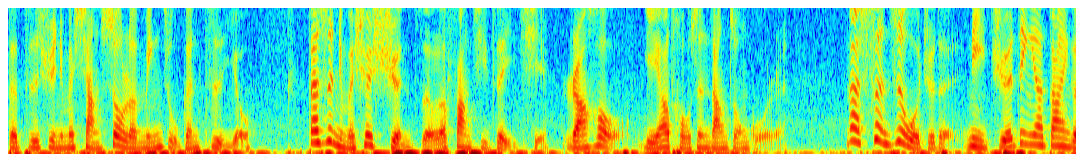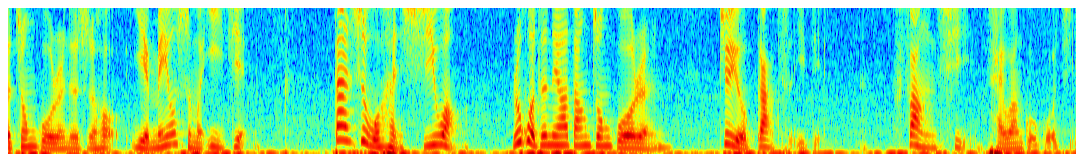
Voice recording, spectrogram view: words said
的资讯，你们享受了民主跟自由，但是你们却选择了放弃这一切，然后也要投身当中国人。那甚至我觉得，你决定要当一个中国人的时候，也没有什么意见。但是我很希望，如果真的要当中国人，就有 guts 一点，放弃台湾国国籍，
